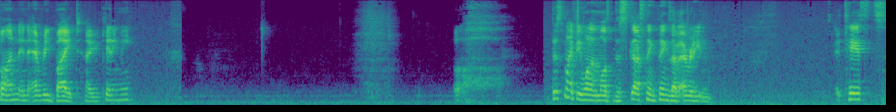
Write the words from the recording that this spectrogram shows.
Fun in every bite. Are you kidding me? This might be one of the most disgusting things I've ever eaten. It tastes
